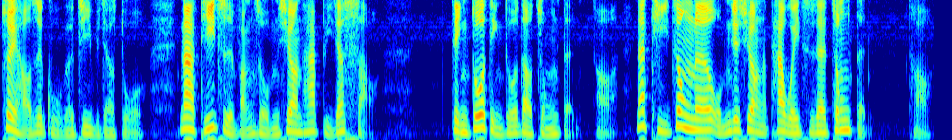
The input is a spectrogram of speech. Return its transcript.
最好是骨骼肌比较多。那体脂肪是我们希望它比较少，顶多顶多到中等哦。那体重呢？我们就希望它维持在中等。好，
